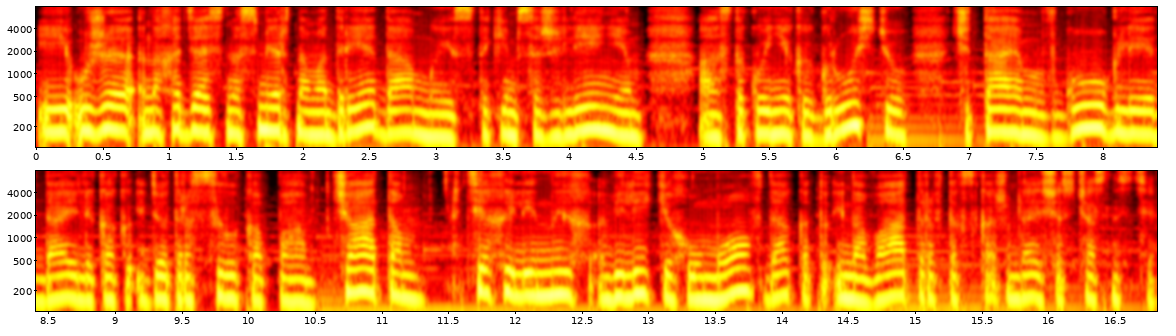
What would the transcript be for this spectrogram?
И уже находясь на смертном одре, да, мы с таким сожалением, а, с такой некой грустью читаем в гугле, да, или как идет рассылка по чатам тех или иных великих умов, да, инноваторов, так скажем, да, я сейчас в частности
